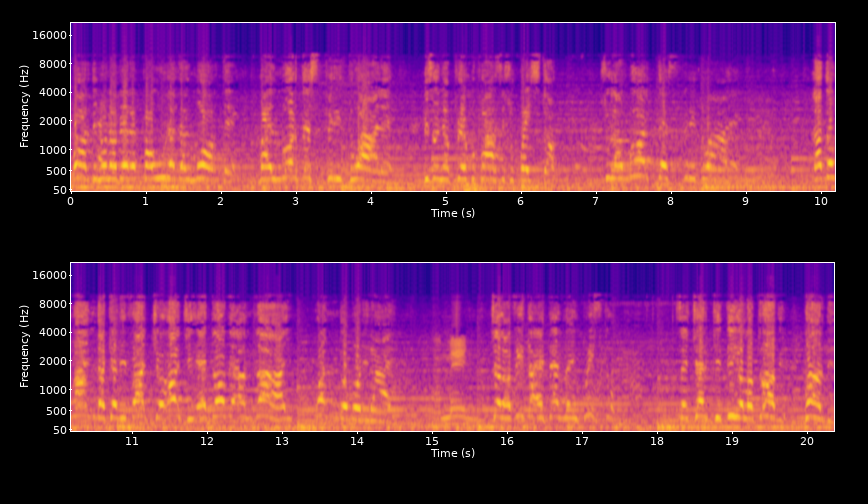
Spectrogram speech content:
Guardi, non avere paura del morte, ma il morte spirituale. Bisogna preoccuparsi su questo, sulla morte spirituale. La domanda che vi faccio oggi è dove andrai quando morirai? Amen. C'è la vita eterna in Cristo. Se cerchi Dio lo trovi. Guardi,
